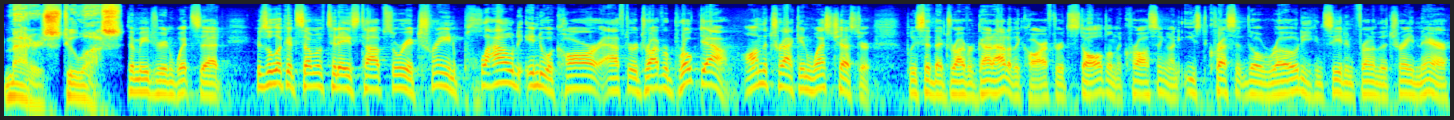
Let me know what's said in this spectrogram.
matters to us. I'm Adrian Whitsett. Here's a look at some of today's top story. A train plowed into a car after a driver broke down on the track in West Chester. Police said that driver got out of the car after it stalled on the crossing on East Crescentville Road. You can see it in front of the train there.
